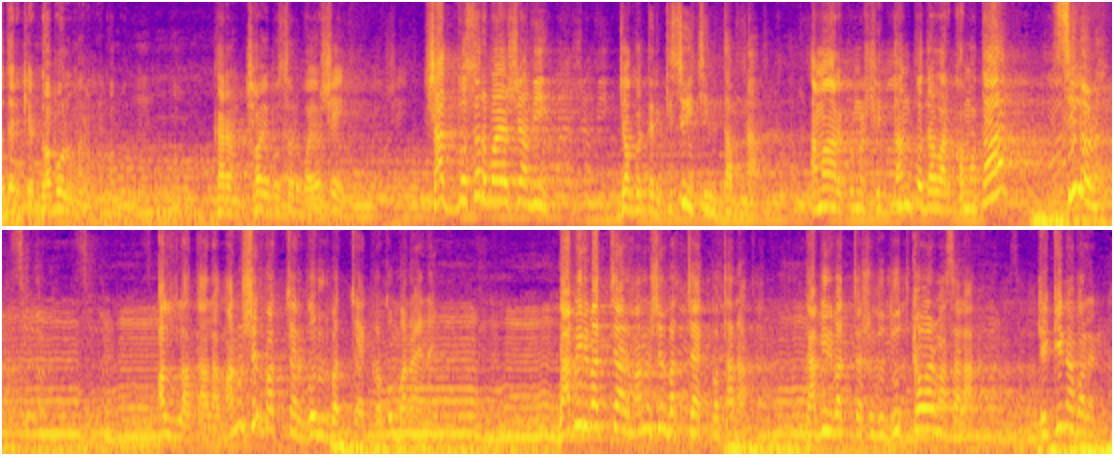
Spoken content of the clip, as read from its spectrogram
ওদেরকে ডবল মারবেন। কারণ ছয় বছর বয়সে, সাত বছর বয়সে আমি জগতের কিছুই চিনতাম না। আমার কোনো সিদ্ধান্ত দেওয়ার ক্ষমতা ছিল না। আল্লাহ তালা মানুষের বাচ্চার গরুর বাচ্চা একরকম বানায় নাই। গাভীর বাচ্চা আর মানুষের বাচ্চা এক কথা না। গাভীর বাচ্চা শুধু দুধ খাওয়ার মাসালা। ঠিক কিনা বলেন না?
